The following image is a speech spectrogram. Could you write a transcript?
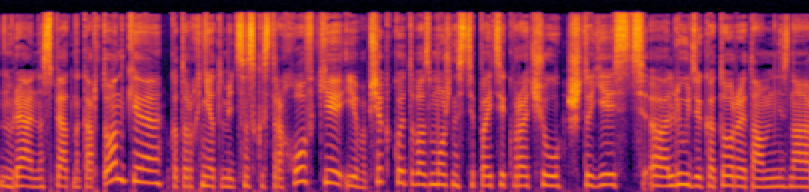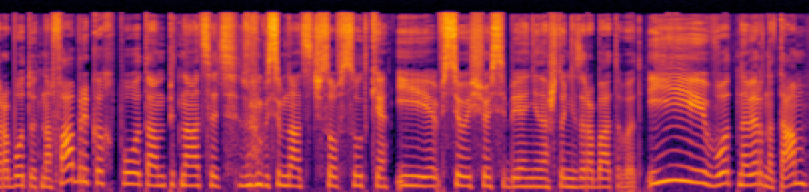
ну, реально спят на картонке, у которых нет медицинской страховки и вообще какой-то возможности пойти к врачу, что есть э, люди, которые там, не знаю, работают на фабриках по там 15-18 часов в сутки и все еще себе ни на что не зарабатывают. И вот, наверное, там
